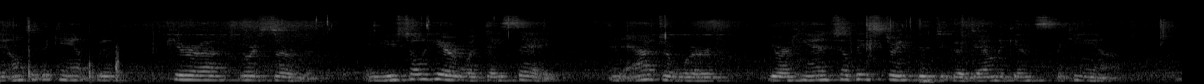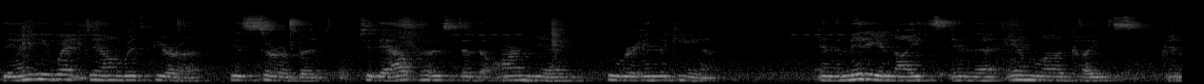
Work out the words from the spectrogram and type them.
down to the camp with Purah your servant, and you shall hear what they say. And afterward your hand shall be strengthened to go down against the camp. Then he went down with Purah, his servant, to the outpost of the armed men who were in the camp. And the Midianites and the Amalekites and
